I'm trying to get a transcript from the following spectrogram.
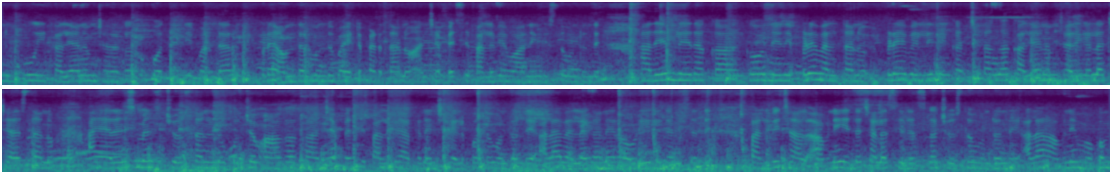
నువ్వు ఈ కళ్యాణం జరగకపోతే నీ బండారం ఇప్పుడే అందరి ముందు బయట పెడతాను అని చెప్పేసి పల్లవి వార్నింగ్ ఇస్తూ ఉంటుంది. అదేం లేదక్క ఇగో నేను ఇప్పుడే వెళ్తాను. ఇప్పుడే వెళ్ళి నేను ఖచ్చితంగా కళ్యాణం జరిగేలా చేస్తాను. ఆ అరేంజ్మెంట్స్ చూస్తాను. నువ్వు కొంచెం ఆగాక అని చెప్పేసి పల్లవి అక్కడి నుంచి వెళ్ళిపోతూ ఉంటుంది. అలా వెళ్ళగానే రౌడీలు కలిసింది పల్లవి చాలా అవని అయితే చాలా సీరియస్గా చూస్తూ ఉంటుంది. అలా అవని ముఖం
